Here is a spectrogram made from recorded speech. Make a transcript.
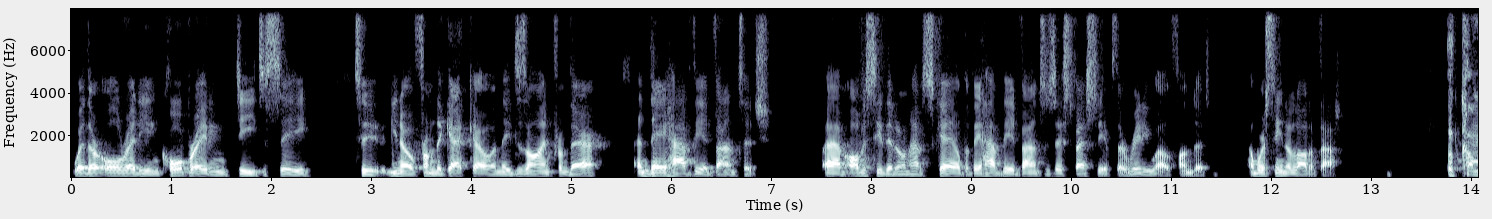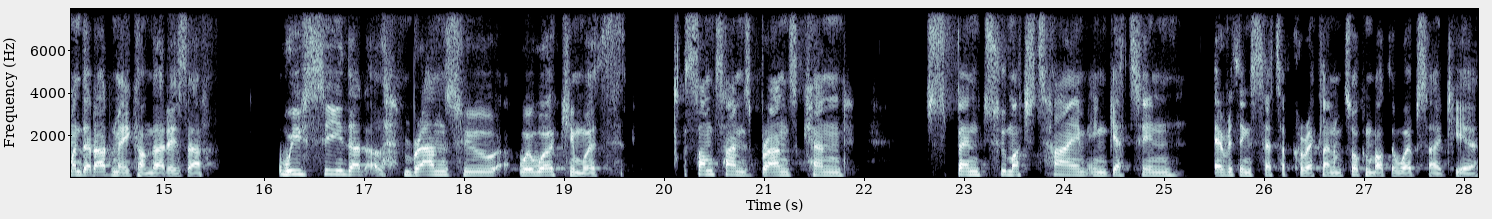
where they're already incorporating D2C to, you know, from the get go and they design from there and they have the advantage. Um, obviously, they don't have scale, but they have the advantage, especially if they're really well funded. And we're seeing a lot of that. A comment that I'd make on that is that we've seen that uh, brands who we're working with, sometimes brands can spend too much time in getting everything set up correctly. And I'm talking about the website here.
